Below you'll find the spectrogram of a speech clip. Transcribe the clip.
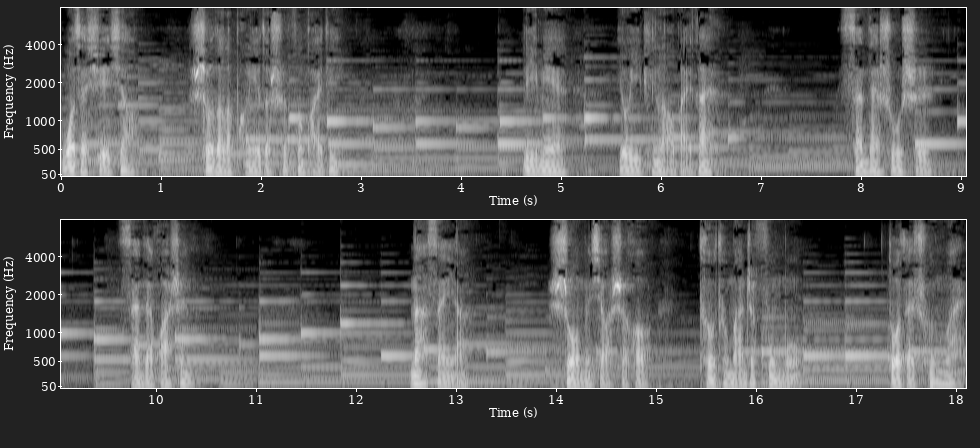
我在学校收到了朋友的顺丰快递，里面有一瓶老白干、三袋熟食、三袋花生。那三样，是我们小时候偷偷瞒着父母，躲在村外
